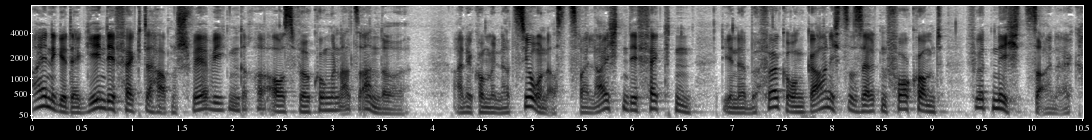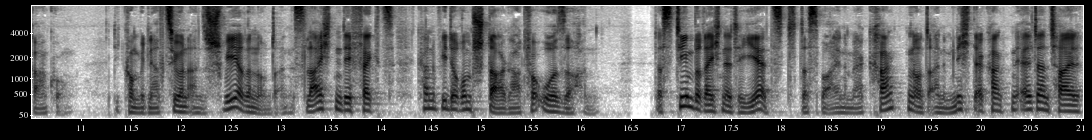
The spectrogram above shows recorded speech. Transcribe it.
Einige der Gendefekte haben schwerwiegendere Auswirkungen als andere. Eine Kombination aus zwei leichten Defekten, die in der Bevölkerung gar nicht so selten vorkommt, führt nicht zu einer Erkrankung. Die Kombination eines schweren und eines leichten Defekts kann wiederum Stargardt verursachen. Das Team berechnete jetzt, dass bei einem erkrankten und einem nicht erkrankten Elternteil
